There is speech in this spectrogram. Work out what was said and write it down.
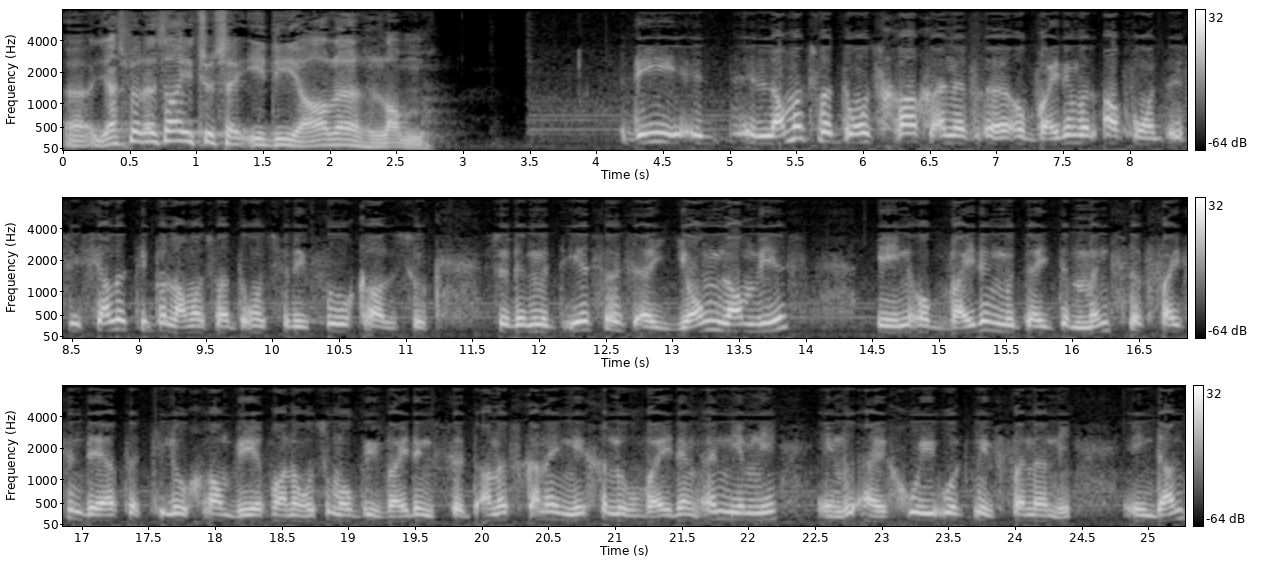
Uh Jasper, is daai iets so 'n ideale lam? Die, die lammes wat ons graag in 'n uh, op veiding wil afrond, is dieselfde tipe lammes wat ons vir die voerkraal soek. So dit moet eers 'n jong lam wees en op veiding moet hy ten minste 35 kg weeg wanneer ons hom op die veiding sit. Anders kan hy nie genoeg veiding inneem nie en hy groei ook nie vinnig nie. En dan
